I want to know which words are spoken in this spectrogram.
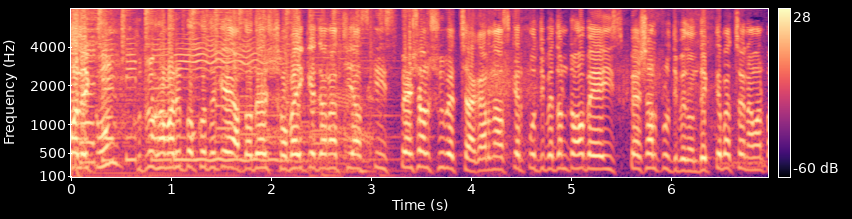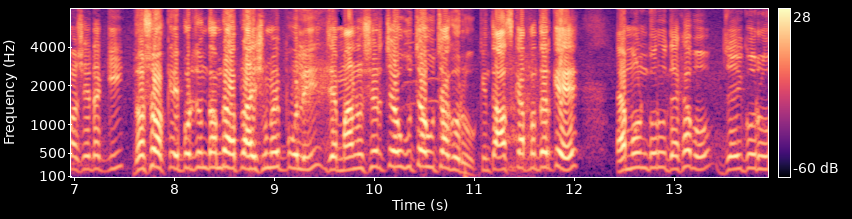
আসসালামু আলাইকুম ক্ষুদ্র খামারির পক্ষ থেকে আপনাদের সবাইকে জানাচ্ছি আজকে স্পেশাল শুভেচ্ছা। কারণ আজকের প্রতিবেদনটা হবে এই স্পেশাল প্রতিবেদন। দেখতে পাচ্ছেন আমার পাশে এটা কি? দর্শক এই পর্যন্ত আমরা প্রায় সময় বলি যে মানুষের চেয়ে উঁচা উঁচা গরু। কিন্তু আজকে আপনাদেরকে এমন গরু দেখাবো যেই গরু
